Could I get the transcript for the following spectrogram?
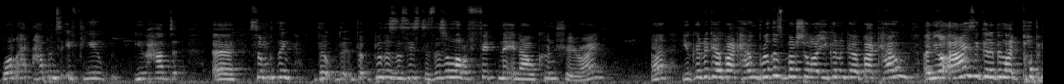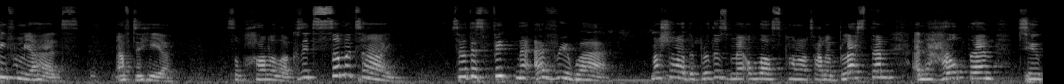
What happens if you you had uh, something, that, that- that- brothers and sisters, there's a lot of fitna in our country, right? Huh? You're going to go back home, brothers, mashallah, you're going to go back home, and your eyes are going to be like popping from your heads after here. Subhanallah, because it's summertime. So there's fitna everywhere. Mashallah, the brothers, may Allah subhanahu wa ta'ala bless them and help them to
